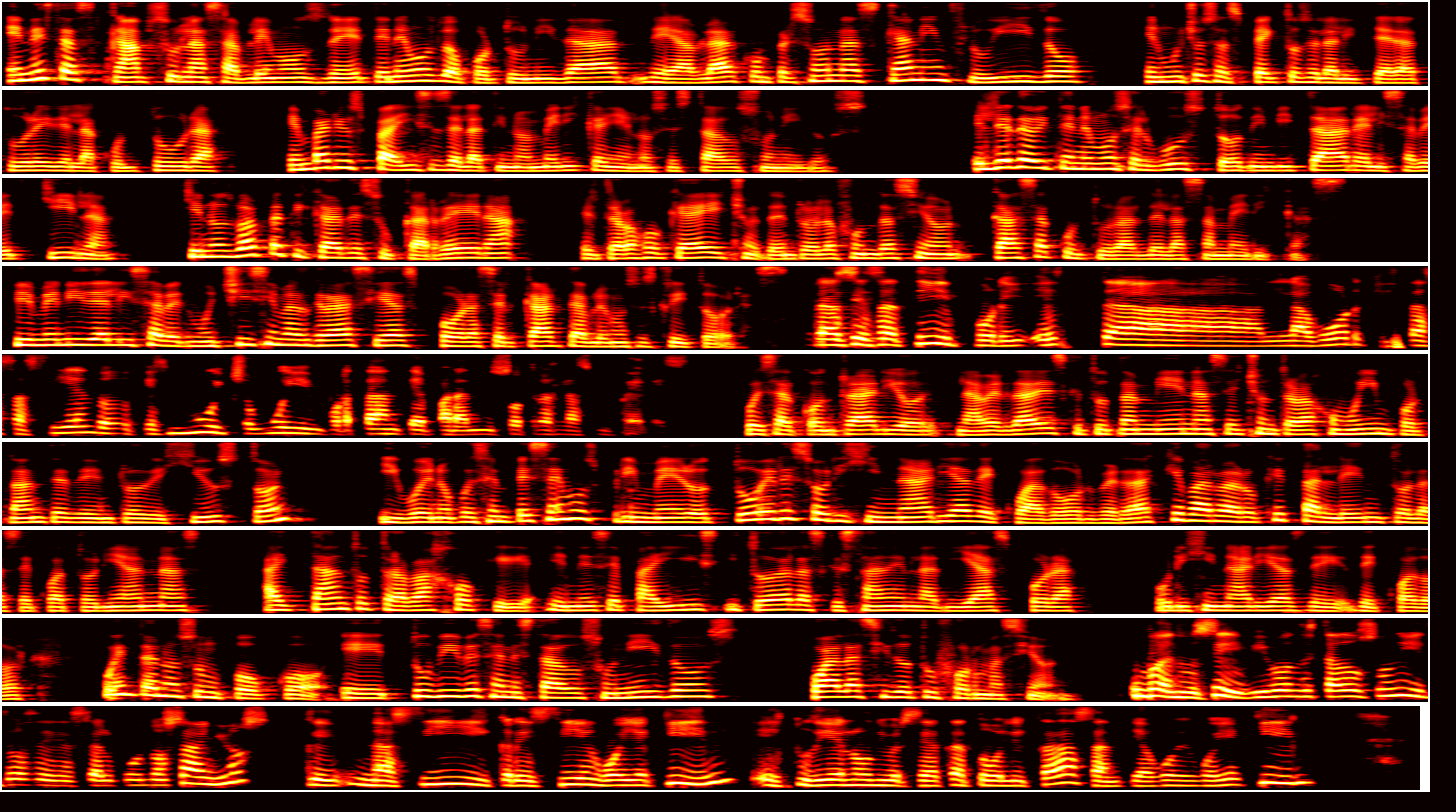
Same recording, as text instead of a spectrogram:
En estas cápsulas Hablemos de, tenemos la oportunidad de hablar con personas que han influido en muchos aspectos de la literatura y de la cultura en varios países de Latinoamérica y en los Estados Unidos. El día de hoy tenemos el gusto de invitar a Elizabeth Quila, quien nos va a platicar de su carrera, el trabajo que ha hecho dentro de la Fundación Casa Cultural de las Américas. Bienvenida Elizabeth, muchísimas gracias por acercarte a Hablemos Escritoras. Gracias a ti por esta labor que estás haciendo, que es mucho, muy importante para nosotras las mujeres. Pues al contrario, la verdad es que tú también has hecho un trabajo muy importante dentro de Houston y bueno, pues empecemos primero. Tú eres originaria de Ecuador, ¿verdad? Qué bárbaro, qué talento las ecuatorianas. Hay tanto trabajo que en ese país y todas las que están en la diáspora originarias de, Ecuador. Cuéntanos un poco, eh, tú vives en Estados Unidos, ¿cuál ha sido tu formación? Bueno, sí, vivo en Estados Unidos desde hace algunos años, que nací y crecí en Guayaquil, estudié en la Universidad Católica Santiago de Guayaquil,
